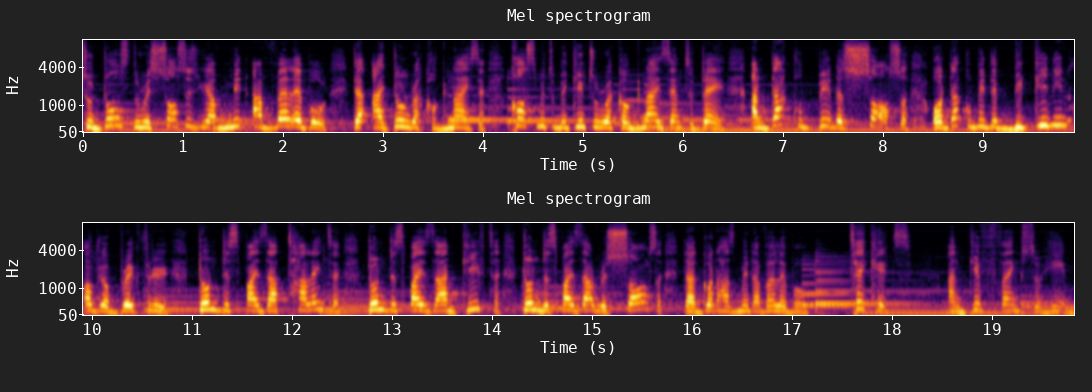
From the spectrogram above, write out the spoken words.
to those resources you have made available that I don't recognize. Cause me to begin to recognize them today, and that could be the source or that could be the beginning of your breakthrough. Don't despise that talent. Don't despise that gift. Don't despise that resource that God has made available. Take it and give thanks to Him,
